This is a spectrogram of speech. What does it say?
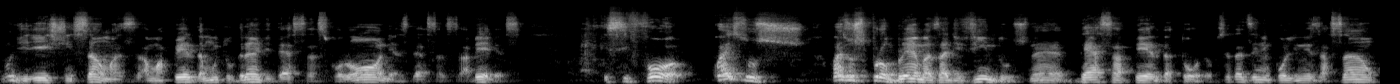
não diria extinção, mas uma perda muito grande dessas colônias, dessas abelhas. E se for, quais os Quais os problemas advindos né, dessa perda toda? Você está dizendo em polinização,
